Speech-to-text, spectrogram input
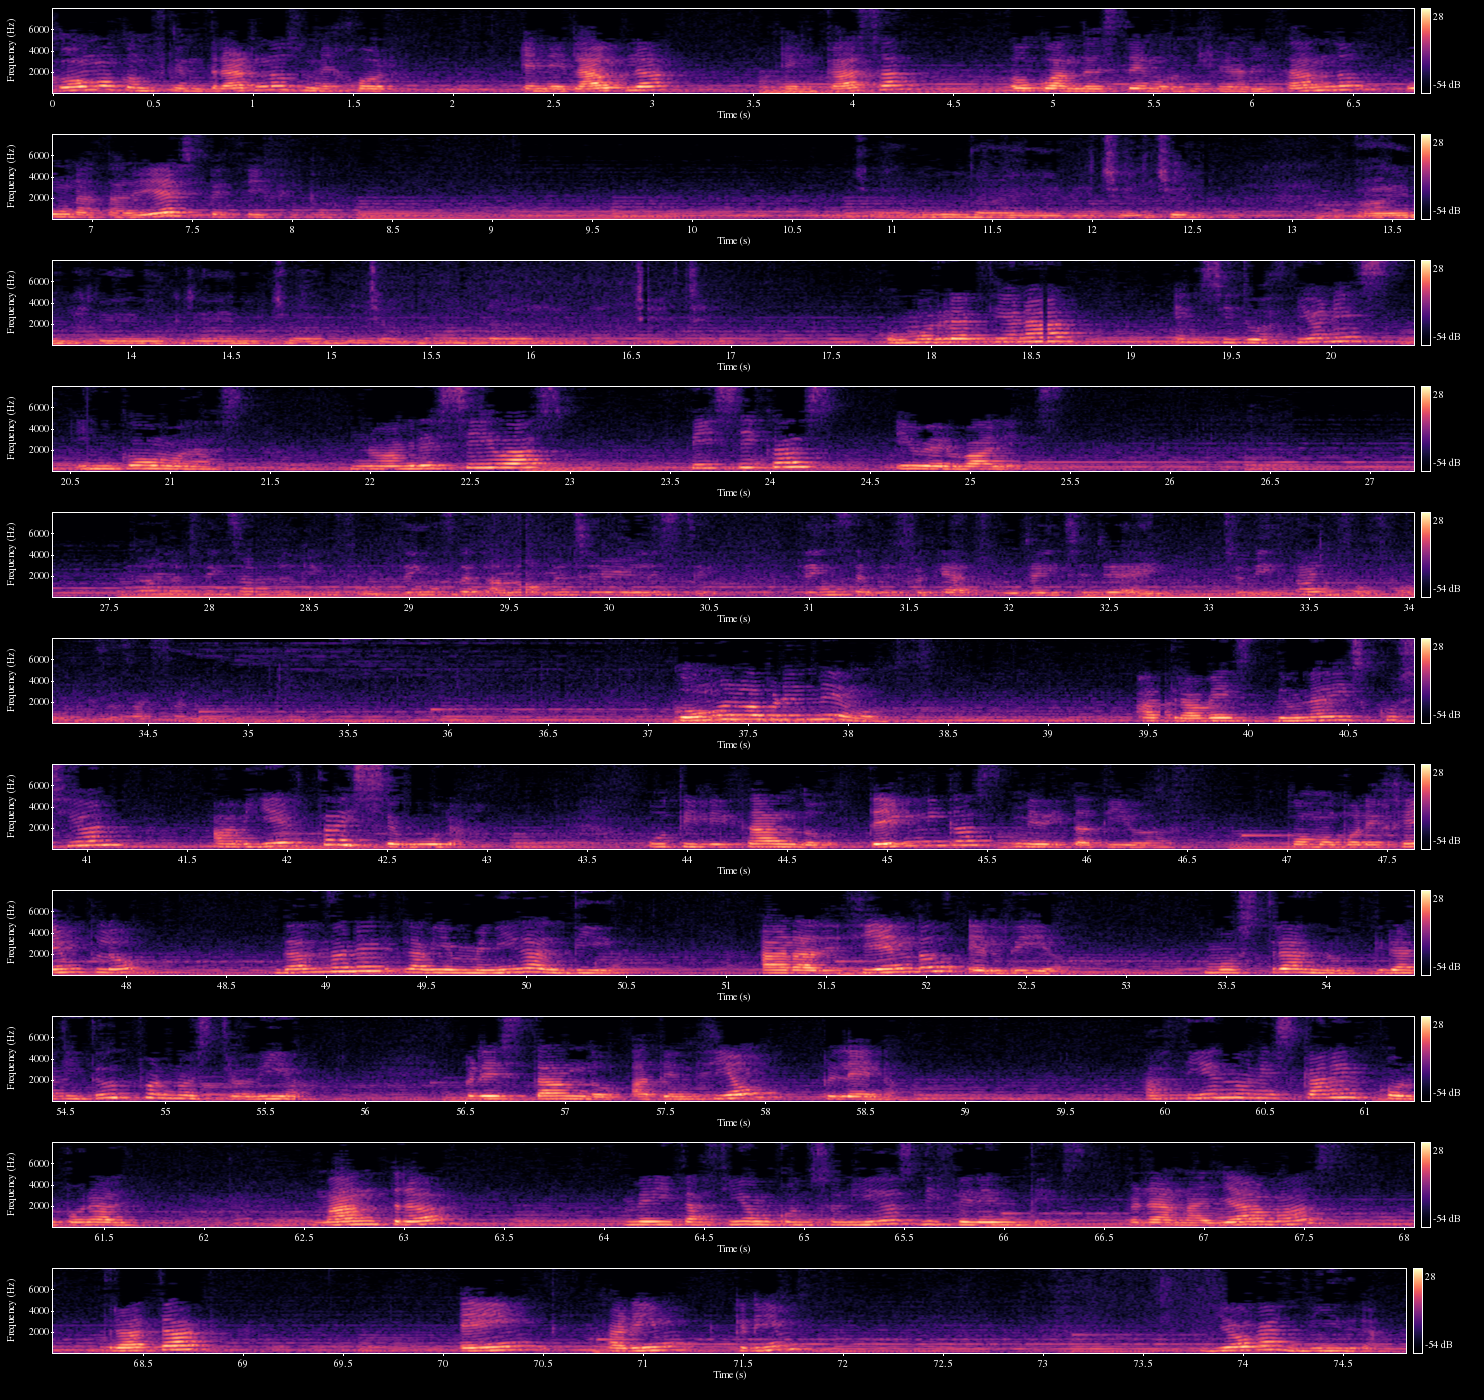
Cómo concentrarnos mejor en el aula, en casa o cuando estemos realizando una tarea específica. Cómo reaccionar en situaciones incómodas, no agresivas, físicas y verbales. kind of things I'm looking for, things that are not materialistic, things that we forget from day to day to be thankful for. As I said, ¿Cómo lo aprendemos? A través de una discusión abierta y segura. Utilizando técnicas meditativas, como por ejemplo, dándole la bienvenida al día, agradeciendo el día, mostrando gratitud por nuestro día, prestando atención plena, haciendo un escáner corporal, mantra, meditación con sonidos diferentes, pranayamas, tratak, Aim Harim Krim, yoga nidra.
